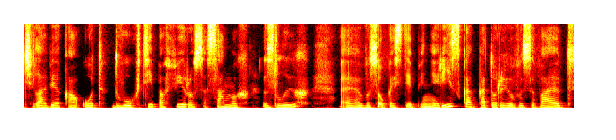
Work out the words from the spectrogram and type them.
человека от двух типов вируса, самых злых. э, высокой степени риска, которые вызывают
